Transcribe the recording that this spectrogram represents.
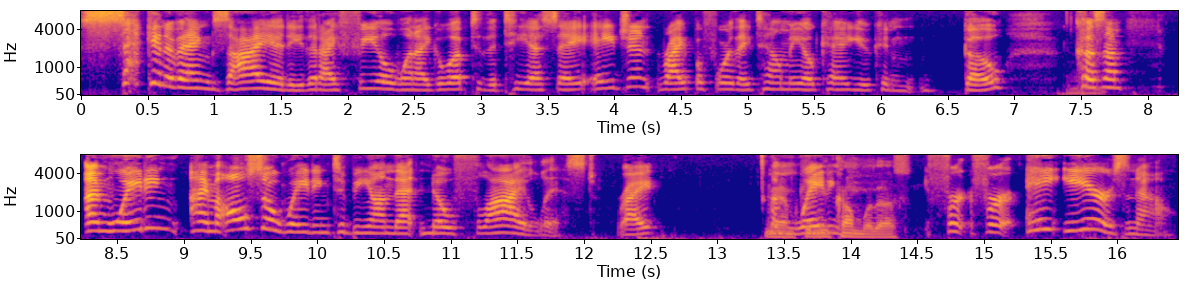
second of anxiety that I feel when I go up to the TSA agent right before they tell me, okay, you can go, because I'm I'm waiting. I'm also waiting to be on that no fly list, right? Ma'am, I'm waiting come with us? for for eight years now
